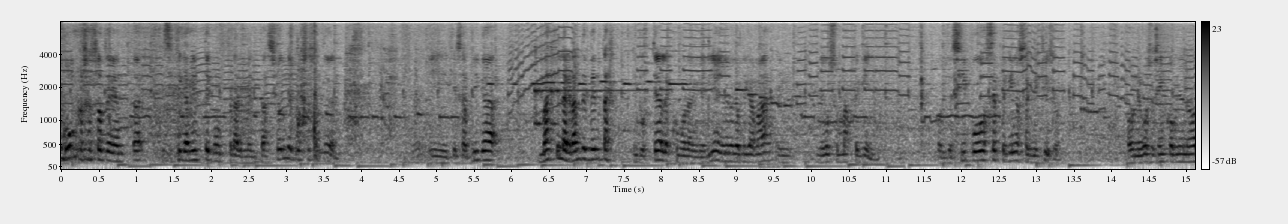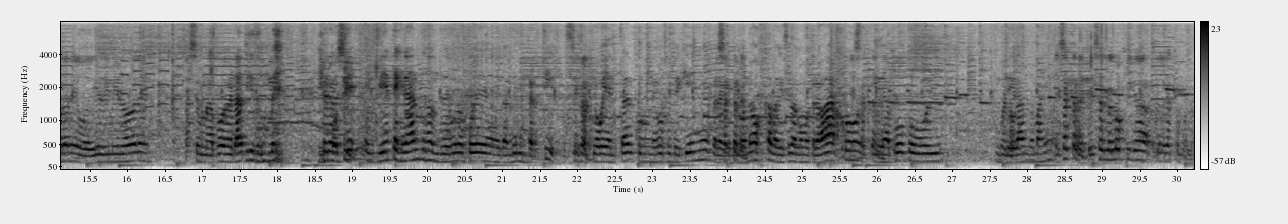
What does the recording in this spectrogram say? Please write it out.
con procesos de venta, específicamente con fragmentación de procesos de venta. Y que se aplica más que las grandes ventas industriales como la minería, yo creo que aplica más en negocios más pequeños, donde sí puedo hacer pequeños sacrificios. A un negocio de 5 millones de dólares o de 10 millones de dólares, hacer una prueba gratis de un mes. Pero en clientes grandes donde uno puede también invertir. Sí, claro. Yo voy a entrar con un negocio pequeño para que me conozca, para que sepa cómo trabajo y de a poco voy integrando más. Exactamente, esa es la lógica de la que estamos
